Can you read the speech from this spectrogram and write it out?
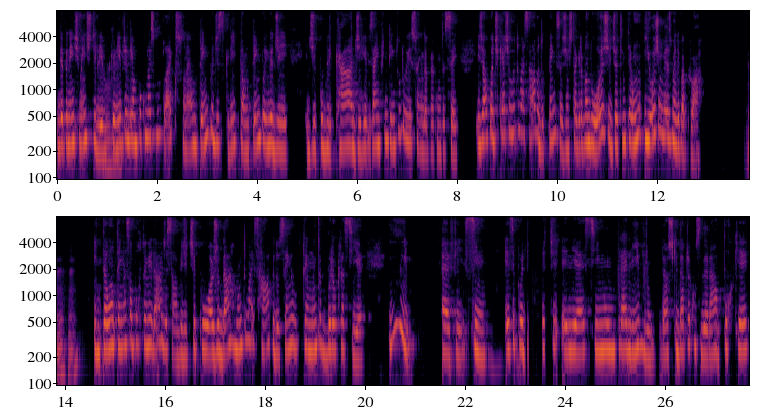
independentemente de livro, porque o uhum. livro ele é um pouco mais complexo, né? Um tempo de escrita, um tempo ainda de, de publicar, de revisar, enfim, tem tudo isso ainda para acontecer. E já o podcast é muito mais rápido. Pensa, a gente está gravando hoje, dia 31, e hoje mesmo ele vai pro ar. Uhum. Então eu tenho essa oportunidade, sabe, de tipo ajudar muito mais rápido, sem eu ter muita burocracia. E F, sim, esse podcast ele é sim um pré-livro. Eu acho que dá para considerar porque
